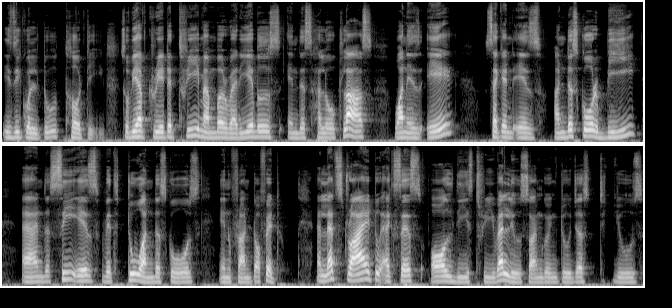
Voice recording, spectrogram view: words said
is equal to 30. So we have created three member variables in this hello class. One is a, second is underscore b and c is with two underscores in front of it and let's try to access all these three values so i'm going to just use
